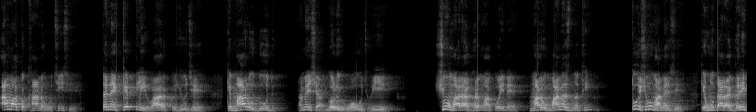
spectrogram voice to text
આમાં તો ખાંડ ઓછી છે. તને કેટલી વાર કહ્યું છે કે મારું દૂધ હંમેશા ગળ્યું હોવું જોઈએ. શું મારા ઘરમાં કોઈને મારું માન જ નથી? તું શું માને છે કે હું તારા ગરીબ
